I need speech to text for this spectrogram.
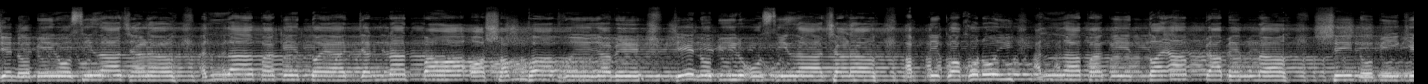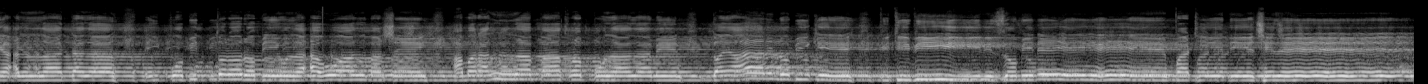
যে নবীর ওসিলা ছাড়া আল্লাহ পাকের দয়া জান্নাত পাওয়া অসম্ভব হয়ে যাবে। যে নবীর ওসিলা ছাড়া আপনি কখনোই আল্লাহ পাকে দয়া পাবেন না। সেই নবীকে আল্লাহ তাআলা এই পবিত্র রবিউল আউয়াল মাসে আমার আল্লাহ পাক রব্বুল আলামিন দয়ার নবীকে পৃথিবীর জমিনে পাঠিয়ে দিয়েছিলেন।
